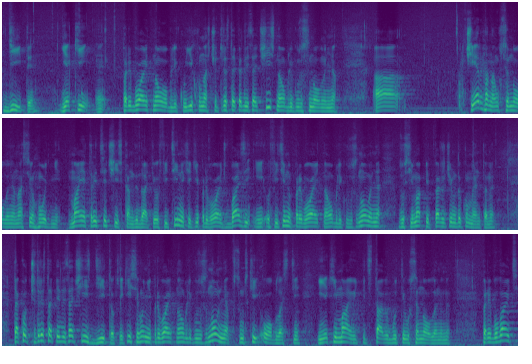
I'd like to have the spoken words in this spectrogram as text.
діти, які перебувають на обліку, їх у нас 456 на обліку з усиновлення, а черга на усиновлення на сьогодні має 36 кандидатів офіційних, які перебувають в базі і офіційно перебувають на обліку з усиновлення з усіма підтверджуючими документами. Так от 456 діток, які сьогодні перебувають на обліку усиновлення в Сумській області і які мають підстави бути усиновленими, перебувають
